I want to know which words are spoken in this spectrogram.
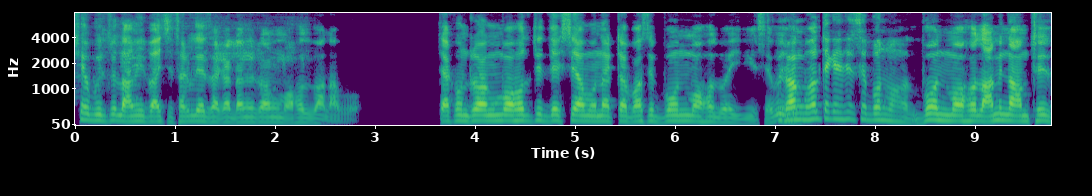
সে বলছিল আমি বাইচে থাকলে জায়গাটা আমি রংমহল বানাবো। তো এখন রংমহলটি দেখছি এমন একটা বাসে বনমহল হয়ে গিয়েছে? রংমহল থেকে এসেছে বনমহল। বনমহল আমি নাম থেকে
